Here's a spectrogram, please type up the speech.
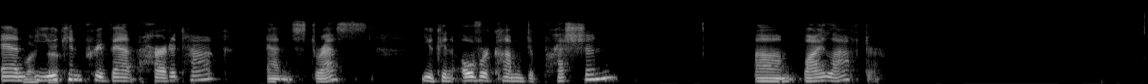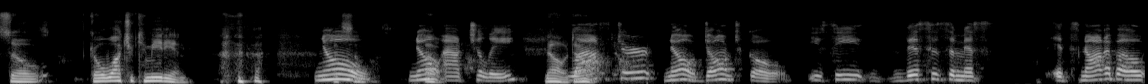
And like you that. can prevent heart attack and stress. You can overcome depression um, by laughter. So go watch a comedian. No, no, Oh. actually, no, don't. laughter, no, don't go. You see, this is a miss. It's not about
